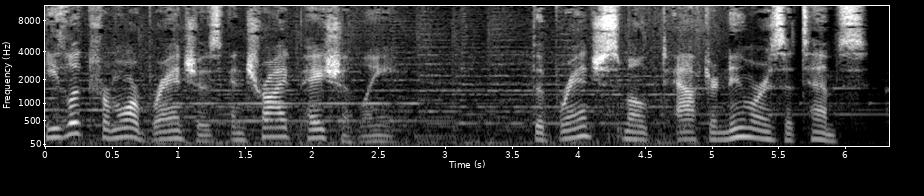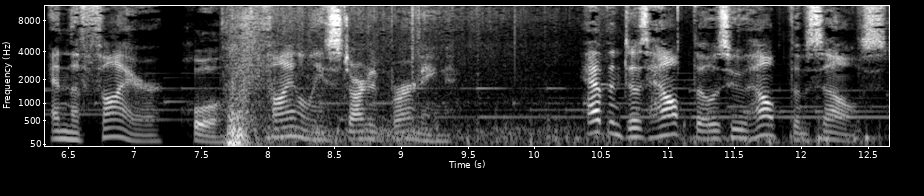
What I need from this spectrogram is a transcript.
He looked for more branches and tried patiently. The branch smoked after numerous attempts and the fire finally started burning. Heaven does help those who help themselves,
